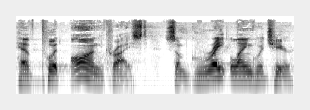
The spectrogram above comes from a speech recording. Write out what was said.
have put on Christ. Some great language here.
